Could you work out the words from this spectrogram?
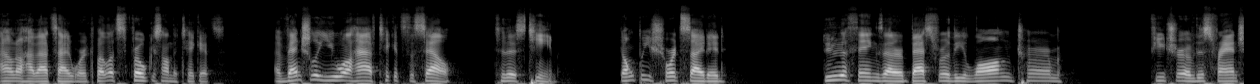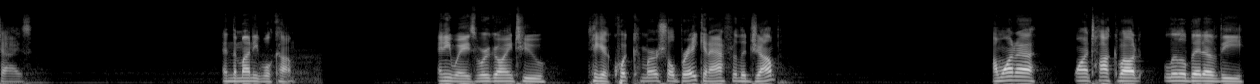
I don't know how that side works, but let's focus on the tickets. Eventually you will have tickets to sell to this team. Don't be short sighted. Do the things that are best for the long term future of this franchise. And the money will come. Anyways, we're going to take a quick commercial break, and after the jump, I want to want to talk about a little bit of the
